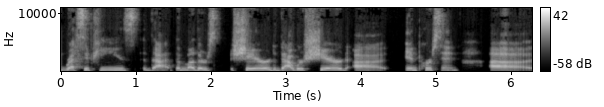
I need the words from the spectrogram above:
recipes that the mothers shared that were shared uh, in person. Uh,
